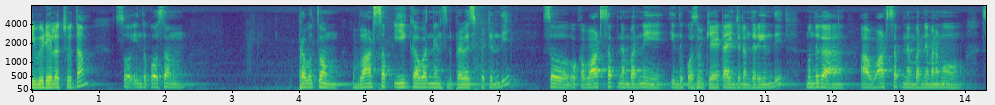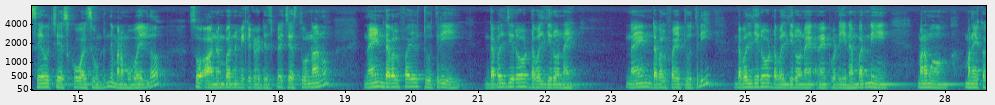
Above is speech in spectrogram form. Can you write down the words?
ఈ వీడియోలో చూద్దాం. సో ఇందుకోసం ప్రభుత్వం వాట్సాప్ ఈ గవర్నెన్స్ని ప్రవేశపెట్టింది. సో ఒక వాట్సాప్ నెంబర్ని ఇందుకోసం కేటాయించడం జరిగింది. ముందుగా ఆ వాట్సాప్ నెంబర్ని మనము సేవ్ చేసుకోవాల్సి ఉంటుంది మన మొబైల్లో. సో ఆ నెంబర్ని మీకు ఇక్కడ డిస్ప్లే చేస్తున్నాను. Nine double five two three double zero double zero nine. Nine double five two three double zero double zero nine అనేటువంటి ఈ నెంబర్ని మనము మన యొక్క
